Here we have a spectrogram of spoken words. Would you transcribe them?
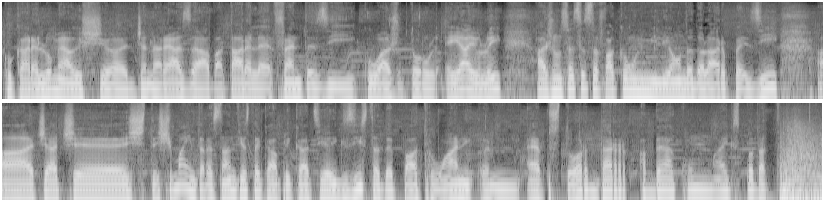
cu care lumea își uh, generează avatarele fantasy cu ajutorul AI-ului, ajunsese să facă un milion de dolari pe zi, ceea ce este și mai interesant este că aplicația există de 4 ani în App Store, dar abia acum a explodat.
